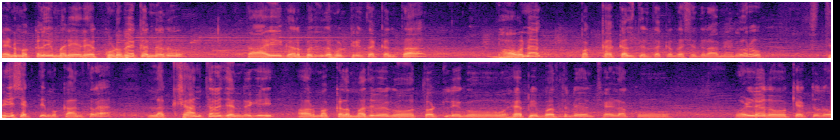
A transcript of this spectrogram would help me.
ಹೆಣ್ಮಕ್ಳಿಗೆ ಮರ್ಯಾದೆ ಕೊಡಬೇಕನ್ನೋದು, ತಾಯಿ ಗರ್ಭದಿಂದ ಹುಟ್ಟಿರ್ತಕ್ಕಂಥ ಭಾವನಾ ಪಕ್ಕ ಕಲ್ತಿರ್ತಕ್ಕಂಥ ಸಿದ್ದರಾಮಯ್ಯನವರು ಸ್ತ್ರೀ ಶಕ್ತಿ ಮುಖಾಂತರ ಲಕ್ಷಾಂತರ ಜನರಿಗೆ ಅವ್ರ ಮಕ್ಕಳ ಮದುವೆಗೋ, ತೊಟ್ಲಿಗೋ ಹ್ಯಾಪಿ ಬರ್ತ್ಡೇ ಅಂತ ಹೇಳೋಕ್ಕೋ ಒಳ್ಳೆಯದು ಕೆಟ್ಟದು,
